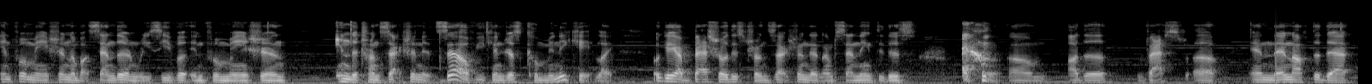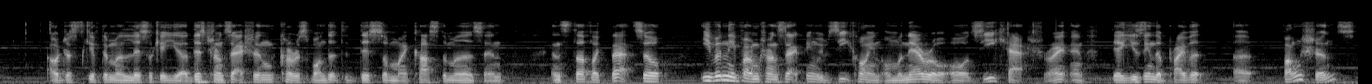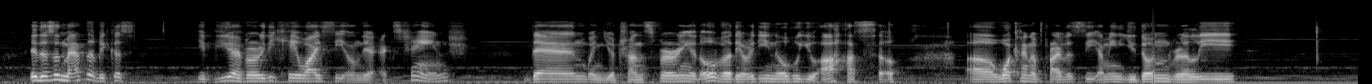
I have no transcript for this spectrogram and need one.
information about sender and receiver information in the transaction itself. You can just communicate like, okay, I bash out this transaction that I'm sending to this um, other VASP, uh, and then after that, I'll just give them a list. Okay, yeah, this transaction corresponded to this of my customers and and stuff like that. So even if I'm transacting with Zcoin or Monero or Zcash, right, and they're using the private uh, functions, it doesn't matter because if you have already KYC on their exchange, then when you're transferring it over, they already know who you are. So, uh, what kind of privacy? I mean, you don't really.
